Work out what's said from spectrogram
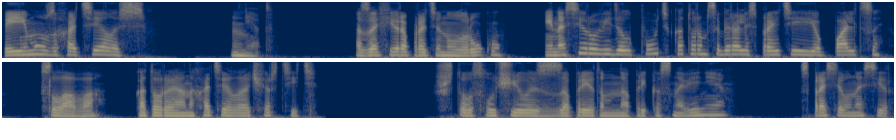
и ему захотелось... Нет. Зафира протянула руку, и Насир увидел путь, которым собирались пройти ее пальцы, слова, которые она хотела очертить. «Что случилось с запретом на прикосновение?» — спросил Насир.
